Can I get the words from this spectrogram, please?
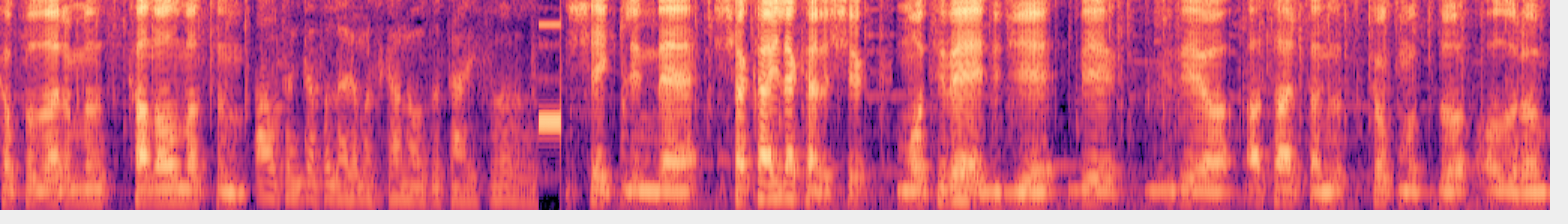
kapılarımız kan olmasın Altın kapılarımız kan oldu Tayfun. şeklinde şakayla karışık motive edici bir video atarsanız çok mutlu olurum.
